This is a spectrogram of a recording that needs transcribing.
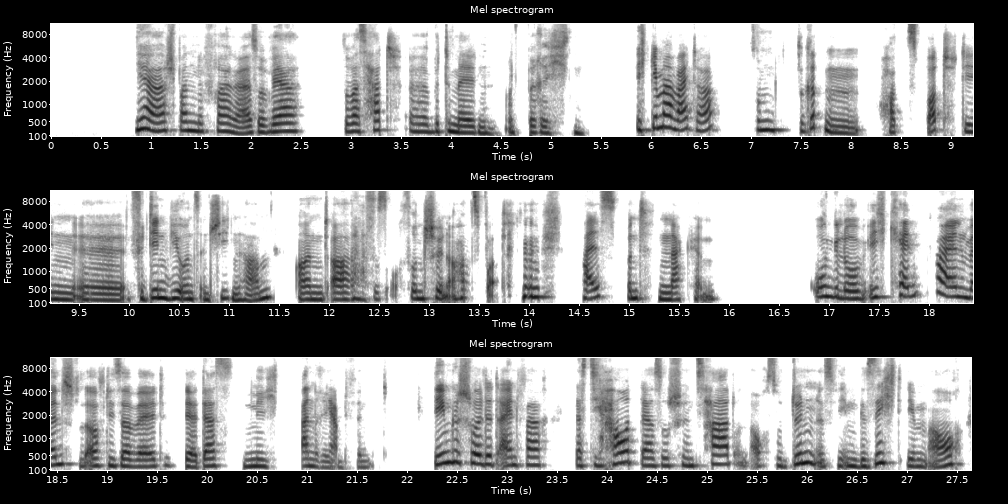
Ja, spannende Frage. Also wer sowas hat, äh, bitte melden und berichten. Ich gehe mal weiter zum dritten Hotspot, den, äh, für den wir uns entschieden haben. Und oh, das ist auch so ein schöner Hotspot. Hals und Nacken. Ungelogen, ich kenne keinen Menschen auf dieser Welt, der das nicht anregend ja. findet. Dem geschuldet einfach, dass die Haut da so schön zart und auch so dünn ist, wie im Gesicht eben auch.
